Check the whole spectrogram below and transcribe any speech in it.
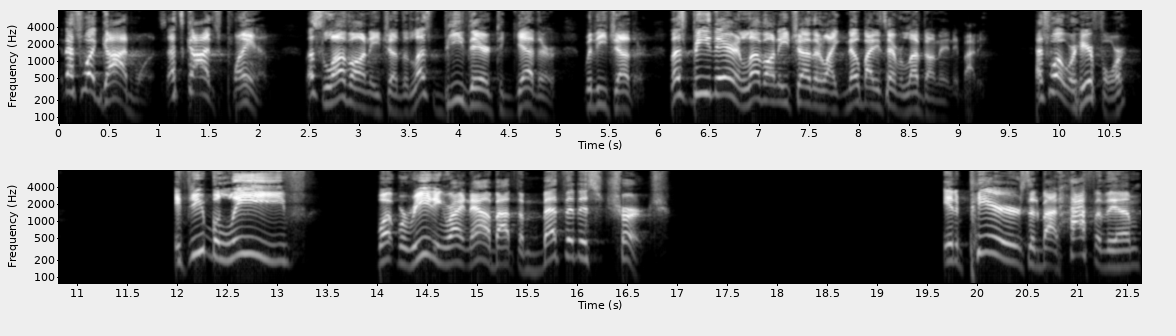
and that's what God wants. That's God's plan. Let's love on each other. Let's be there together with each other. Let's be there and love on each other like nobody's ever loved on anybody. That's what we're here for. If you believe what we're reading right now about the Methodist Church, it appears that about half of them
